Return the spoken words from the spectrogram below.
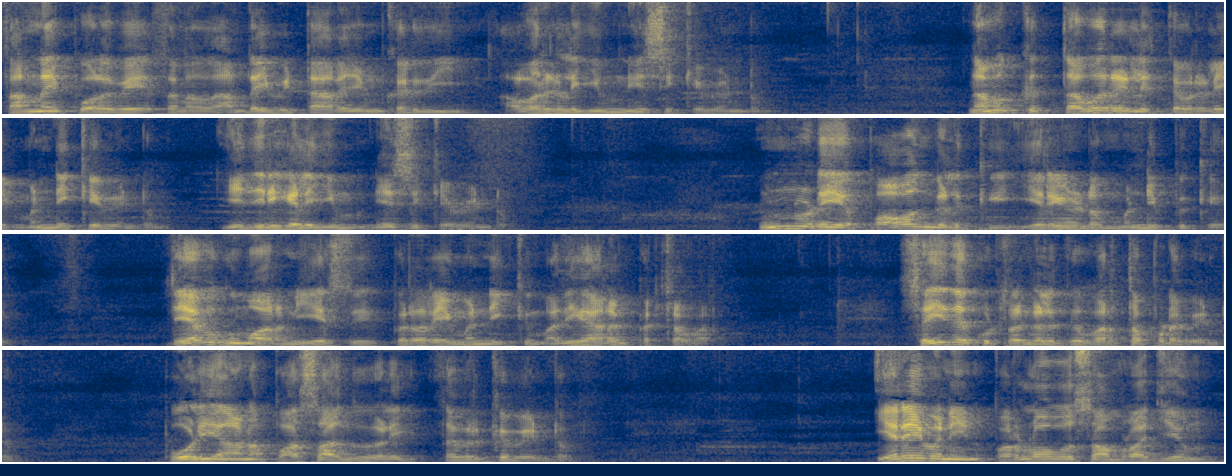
தன்னைப் போலவே தனது அண்டை வீட்டாரையும் கருதி அவர்களையும் நேசிக்க வேண்டும். நமக்கு தவறு இழைத்தவர்களை மன்னிக்க வேண்டும். எதிரிகளையும் நேசிக்க வேண்டும். உன்னுடைய பாவங்களுக்கு இறைவனிடம் மன்னிப்பு கேள். தேவகுமாரன் இயேசு பிறரை மன்னிக்கும் அதிகாரம் பெற்றவர். செய்த குற்றங்களுக்கு வருத்தப்பட வேண்டும். போலியான பாசாங்குகளை தவிர்க்க வேண்டும். இறைவனின் பரலோக சாம்ராஜ்யம்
